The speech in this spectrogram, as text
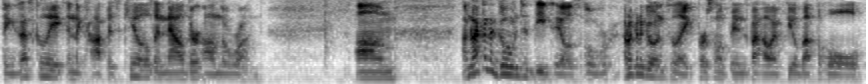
things escalate and the cop is killed and now they're on the run. Um, I'm not going to go into details over, I'm not going to go into like personal opinions about how I feel about the whole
